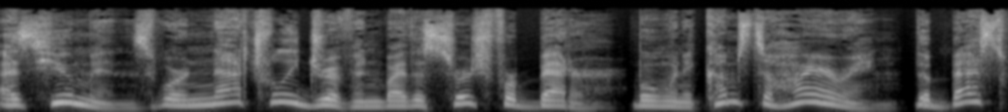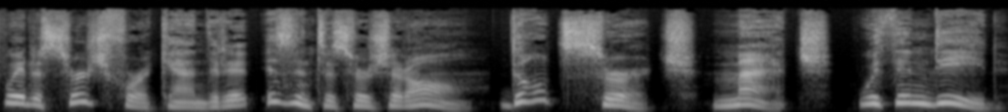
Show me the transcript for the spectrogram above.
As humans, we're naturally driven by the search for better. But when it comes to hiring, the best way to search for a candidate isn't to search at all. Don't search, match with Indeed.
